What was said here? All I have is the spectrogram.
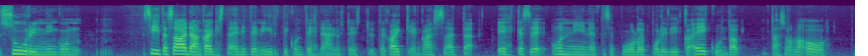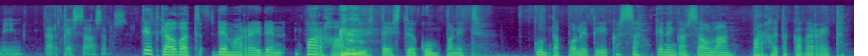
suurin, niin kuin, siitä saadaan kaikista eniten irti, kun tehdään yhteistyötä kaikkien kanssa, että ehkä se on niin, että se puoluepolitiikka ei kuntatasolla ole niin tärkeässä asemassa. Ketkä ovat demareiden parhaat yhteistyökumppanit kuntapolitiikassa? Kenen kanssa ollaan parhaita kavereita?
